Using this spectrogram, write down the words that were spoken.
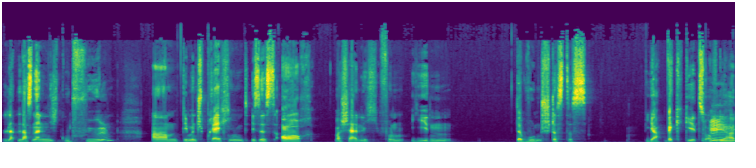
lassen einen nicht gut fühlen. Ähm, dementsprechend ist es auch wahrscheinlich von jedem der Wunsch, dass das ja weggeht, so auf die Mhm. Art.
